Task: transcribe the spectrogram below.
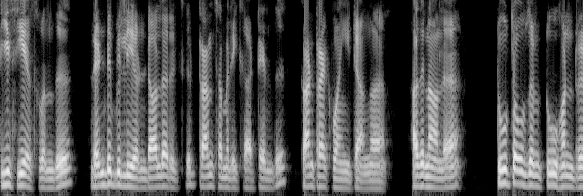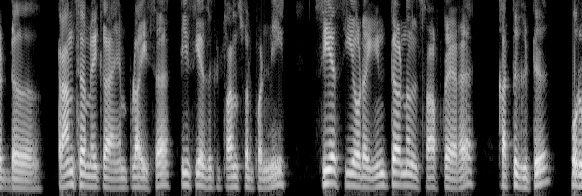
டிசிஎஸ் வந்து ரெண்டு பில்லியன் டாலருக்கு டிரான்ஸ் அமெரிக்காட்டேருந்து கான்ட்ராக்ட் வாங்கிட்டாங்க. அதனால two thousand two hundred Transamerica எம்ப்ளாயீஸை டிசிஎஸ்க்கு ட்ரான்ஸ்ஃபர் பண்ணி சிஎஸ்சியோட இன்டர்னல் சாஃப்ட்வேரை கற்றுக்கிட்டு ஒரு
